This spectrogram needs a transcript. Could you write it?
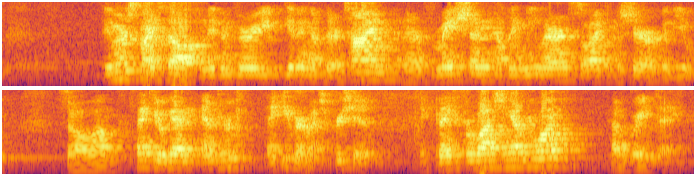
immerse myself, and they've been very giving of their time and their information, helping me learn so I can share it with you. So um, thank you again, Andrew. Thank you very much. Appreciate it. Thank you for watching, everyone. Have a great day.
